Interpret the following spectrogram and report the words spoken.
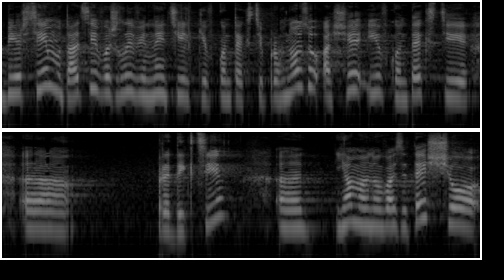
BRCA мутації важливі не тільки в контексті прогнозу, а ще і в контексті предикції. Е, Я маю на увазі те, що е,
